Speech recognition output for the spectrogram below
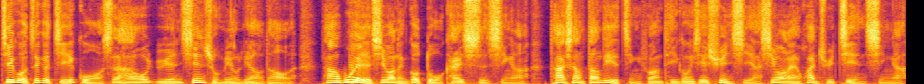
结果这个结果是他原先所没有料到的，他为了希望能够躲开死刑啊，他向当地的警方提供一些讯息啊，希望来换取减刑啊。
